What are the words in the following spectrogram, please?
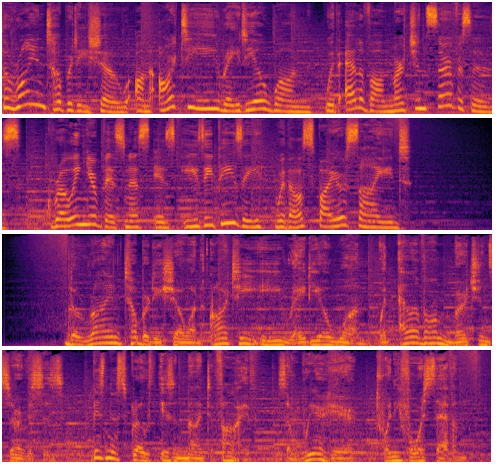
The Ryan Tubridy Show on RTE Radio 1 with Elavon Merchant Services. Growing your business is easy peasy with us by your side. The Ryan Tubridy Show on RTE Radio 1 with Elavon Merchant Services. Business growth isn't 9 to 5, so we're here 24 7.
